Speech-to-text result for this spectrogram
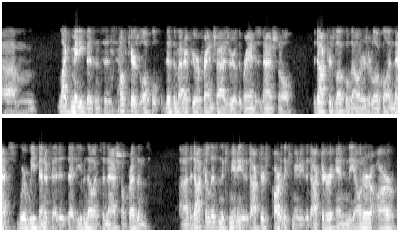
um, like many businesses, healthcare is local. It doesn't matter if you're a franchisor or the brand is national. The doctor's local, the owners are local, and that's where we benefit. Is that even though it's a national presence, uh, the doctor lives in the community. The doctor is part of the community. The doctor and the owner are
